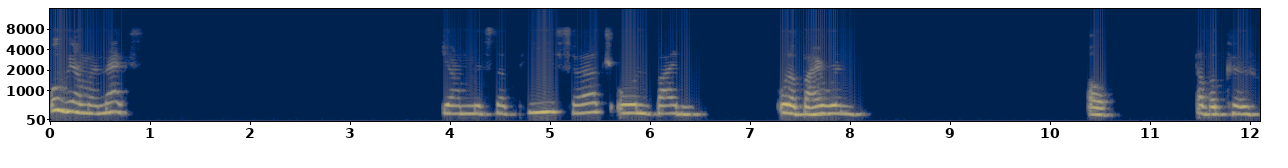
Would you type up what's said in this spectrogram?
Oh, wir haben ein Max. Die haben Mr. P, Serge und Biden. Oder Byron. Oh. Double Kill.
